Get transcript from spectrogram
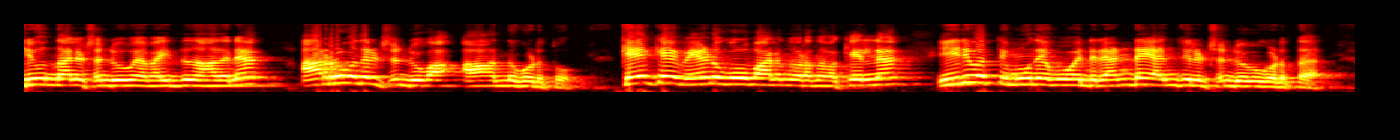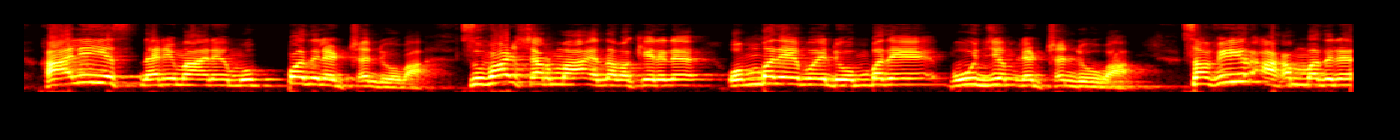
ഇരുപത്തിനാല് ലക്ഷം രൂപ വൈദ്യനാഥന് അറുപത് ലക്ഷം രൂപ അന്ന് കൊടുത്തു. കെ കെ വേണുഗോപാൽ എന്ന് പറയുന്ന വക്കീലിന് ഇരുപത്തി മൂന്ന് പോയിന്റ് രണ്ട് അഞ്ച് ലക്ഷം രൂപ കൊടുത്ത്. ഹാലി എസ് നരിമാന് മുപ്പത് ലക്ഷം രൂപ. സുഭാഷ് ശർമ്മ എന്ന വക്കീലിന് ഒമ്പത് പോയിന്റ് ഒമ്പത് പൂജ്യം ലക്ഷം രൂപ. സഫീർ അഹമ്മദിന്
